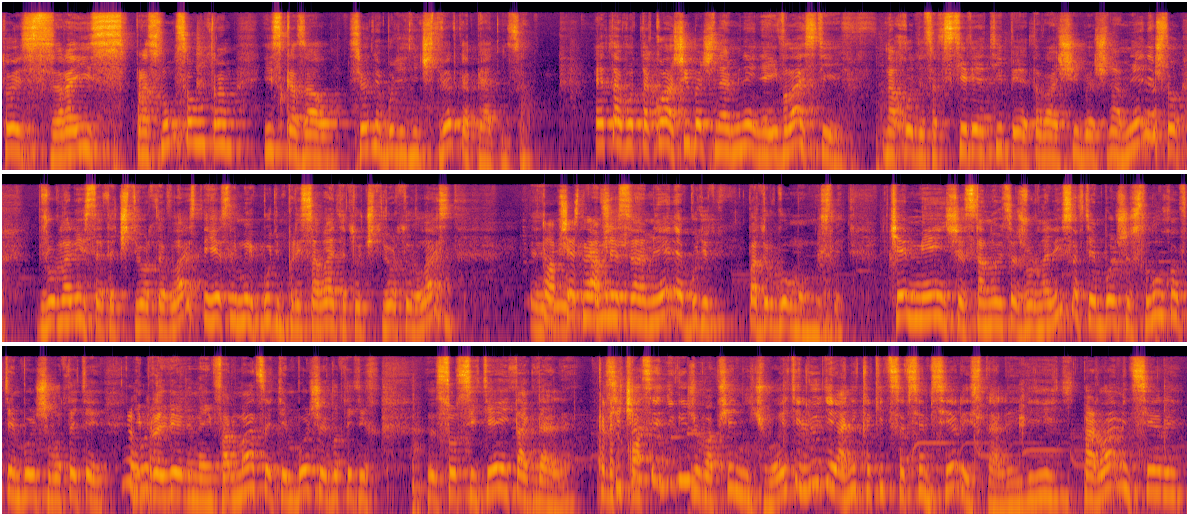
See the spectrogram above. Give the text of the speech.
То есть Раис проснулся утром и сказал, сегодня будет не четверг, а пятница. Это вот такое ошибочное мнение, и власти находятся в стереотипе этого ошибочного мнения, что журналисты – это четвертая власть, и если мы будем прессовать эту четвертую власть, то э, общественное, общественное мнение, мнение будет по-другому мыслить. Чем меньше становится журналистов, тем больше слухов, тем больше вот этой непроверенной информации, тем больше вот этих э, соцсетей и так далее. Легко. Сейчас я не вижу вообще ничего. Эти люди, они какие-то совсем серые стали. И парламент серый,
